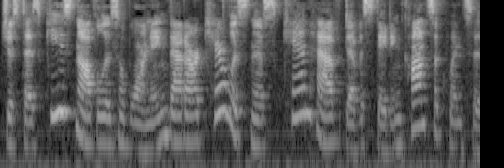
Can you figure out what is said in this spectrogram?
just as Guy's novel is a warning that our carelessness can have devastating consequences.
